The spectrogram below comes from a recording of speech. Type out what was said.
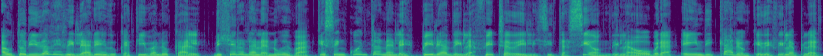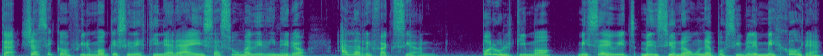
Autoridades del área educativa local dijeron a la nueva que se encuentran a la espera de la fecha de licitación de la obra e indicaron que desde La Plata ya se confirmó que se destinará esa suma de dinero a la refacción. Por último, Misevich mencionó una posible mejora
